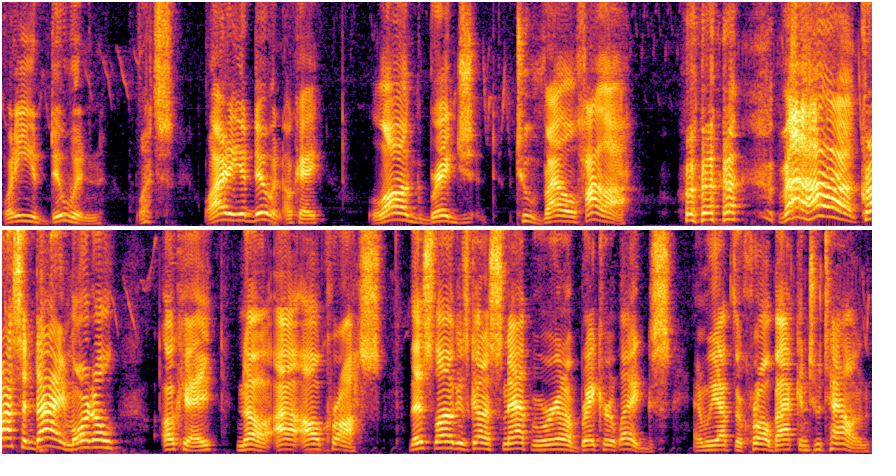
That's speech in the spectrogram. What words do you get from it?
What are you doing? What? What are you doing? Okay. Log bridge to Valhalla. Valhalla! Cross and die, mortal! Okay. No, I I'll cross. This log is gonna snap and we're gonna break her legs. And we have to crawl back into town.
